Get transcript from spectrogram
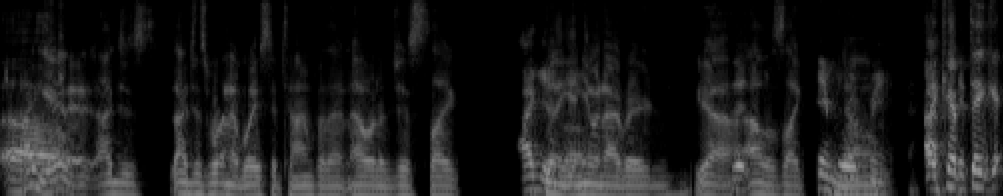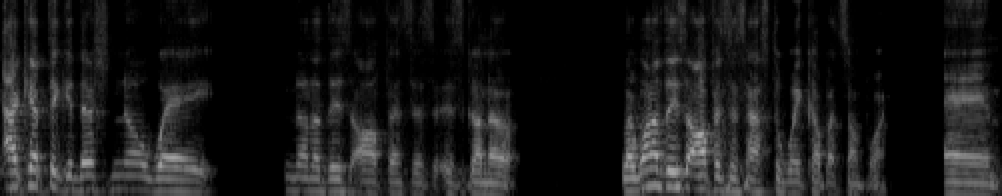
Uh, I get it. I just, I just wouldn't have wasted time for that. I would have just like, I you, know, get and it. you and I were, yeah. The- I was like, Game no. I kept thinking, I kept thinking, there's no way none of these offenses is gonna like one of these offenses has to wake up at some point. And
